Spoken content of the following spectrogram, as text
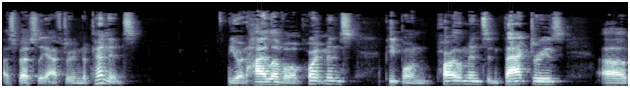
especially after independence. You had high level appointments, people in parliaments and factories uh,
